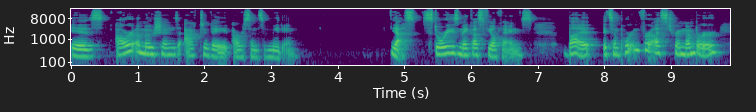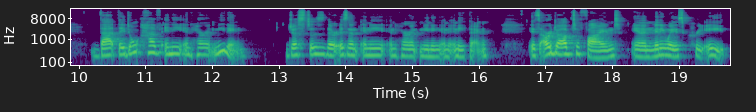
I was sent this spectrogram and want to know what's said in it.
is our emotions activate our sense of meaning. Yes, stories make us feel things, but it's important for us to remember that they don't have any inherent meaning, just as there isn't any inherent meaning in anything. It's our job to find and, in many ways, create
